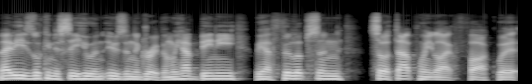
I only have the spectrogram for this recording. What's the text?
maybe he's looking to see who in, who's in the group. And we have Binny, we have Philipsen. So at that point, you're like, fuck, we're,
